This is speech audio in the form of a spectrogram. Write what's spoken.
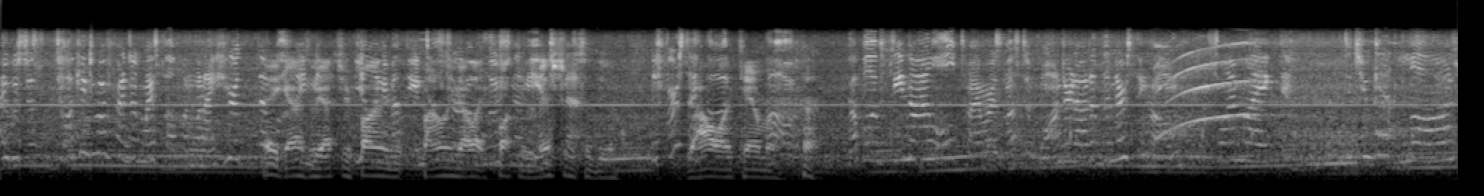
I was just talking to a friend on my cell phone when I hear them Hey guys, behind we me actually yelling finally, finally got like fucking missions to do. At first I Wow, thought, on camera. oh, a couple of senile old timers must have wandered out of the nursing home. So I'm like, did you get lost?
